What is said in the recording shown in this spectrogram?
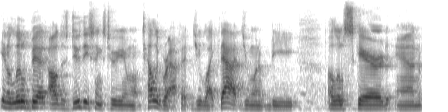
in a little bit I'll just do these things to you and won't telegraph it. Do you like that? Do you want to be a little scared and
